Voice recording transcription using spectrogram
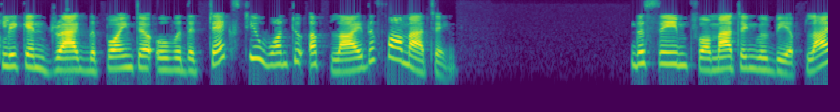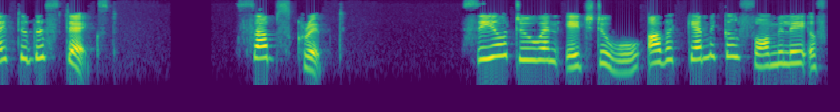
Click and drag the pointer over the text you want to apply the formatting. The same formatting will be applied to this text. Subscript CO2 and H2O are the chemical formulae of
